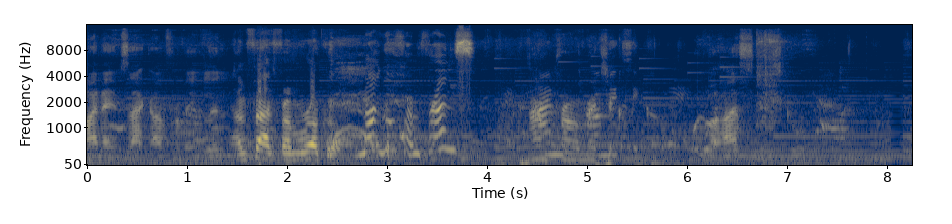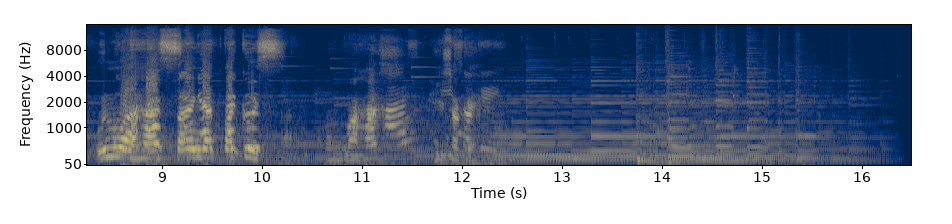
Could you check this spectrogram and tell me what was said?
My name's Zach, I'm from England. I'm Fat from Morocco. Mango from France. I'm, from, Mexico. Unwahas school. Unwahas sangat bagus. Unwahas, is okay.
